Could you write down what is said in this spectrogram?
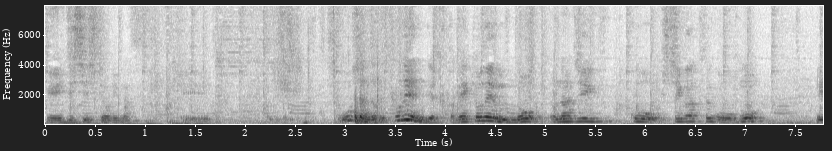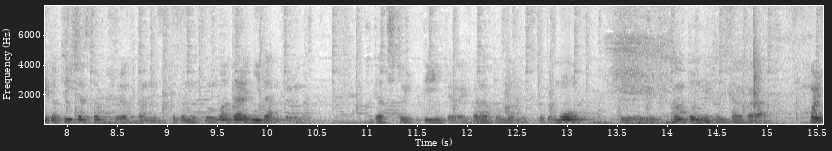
えー実施しております。えーオーシャンだと去年ですかね、去年も同じ号、7月号も、えーと T シャツ特集だったんですけども、そのまあ第2弾というような形と言っていいんじゃないかなと思うんですけども、えー担当の三橋さんからはい。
